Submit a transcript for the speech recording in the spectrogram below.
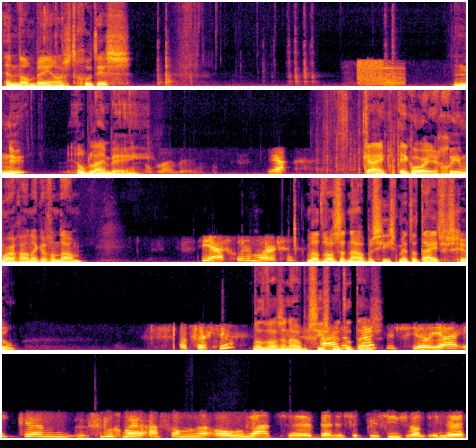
En dan ben je, als het goed is... Nu op lijn B. Ja. Kijk, ik hoor je. Goedemorgen, Hanneke van Dam. Ja, goedemorgen. Wat was het nou precies met dat tijdsverschil? Wat zeg je? Wat was er nou precies ah, met dat tijdverschil. Ja, ik ehm, vroeg me af van, eh, oh, hoe laat eh, bellen ze precies? Want in de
